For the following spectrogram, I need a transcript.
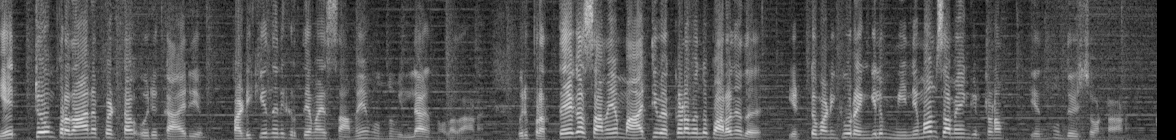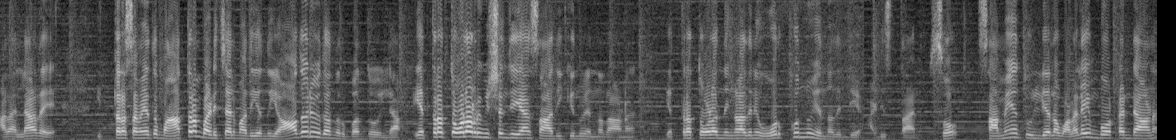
ഏറ്റവും പ്രധാനപ്പെട്ട ഒരു കാര്യം പഠിക്കുന്നതിന് കൃത്യമായ സമയമൊന്നുമില്ല എന്നുള്ളതാണ്. ഒരു പ്രത്യേക സമയം മാറ്റി വെക്കണമെന്ന് പറഞ്ഞത് എട്ട് മണിക്കൂറെങ്കിലും മിനിമം സമയം കിട്ടണം എന്ന് ഉദ്ദേശിച്ചുകൊണ്ടാണ്. അതല്ലാതെ ഇത്ര സമയത്ത് മാത്രം പഠിച്ചാൽ മതി എന്ന് യാതൊരുവിധ നിർബന്ധവുമില്ല. എത്രത്തോളം റിവിഷൻ ചെയ്യാൻ സാധിക്കുന്നു എന്നതാണ് എത്രത്തോളം നിങ്ങൾ അതിനെ ഓർക്കുന്നു എന്നതിന്റെ അടിസ്ഥാനം. സോ സമയ സമയതുല്യത വളരെ ഇമ്പോർട്ടന്റ് ആണ്.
